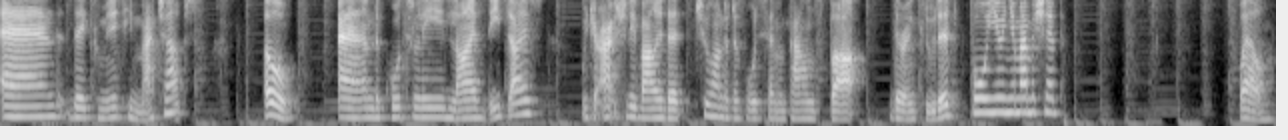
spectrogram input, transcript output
and the community matchups? Oh, and the quarterly live deep dives, which are actually valued at £247, but they're included for you in your membership? Well,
